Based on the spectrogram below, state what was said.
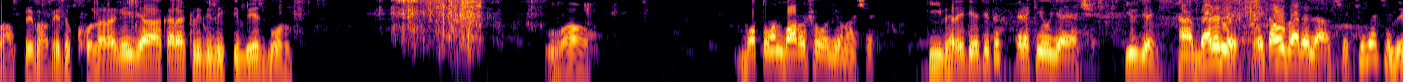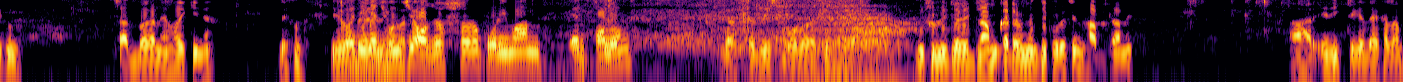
বাপরে বাপ এ তো খোলার আগেই যা আকার আকৃতি দেখছি বেশ বড়। ওয়াও বর্তমান বারোশো ওজন আছে। কি ভ্যারাইটি আছে এটা? এটা কিউ যায় আছে। কিউ যাই হ্যাঁ ব্যারেলে এটাও ব্যারেলে আছে ঠিক আছে? দেখুন ছাদ বাগানে হয় কিনা। দেখুন এও ওইদিকে ঝুলছে অজস্র পরিমাণ এর ফলন। গাছটা বেশ বড় আছে। দুশো লিটারের ড্রাম কাটার মধ্যে করেছেন হাফ ড্রামে। আর এদিক থেকে দেখালাম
